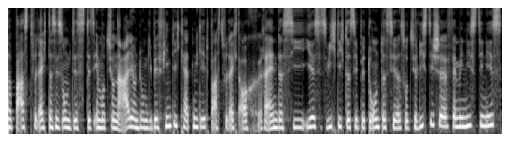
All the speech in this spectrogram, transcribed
Da passt vielleicht, dass es um das, das Emotionale und um die Befindlichkeiten geht, passt vielleicht auch rein, dass sie, ihr ist es wichtig, dass sie betont, dass sie eine sozialistische Feministin ist.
